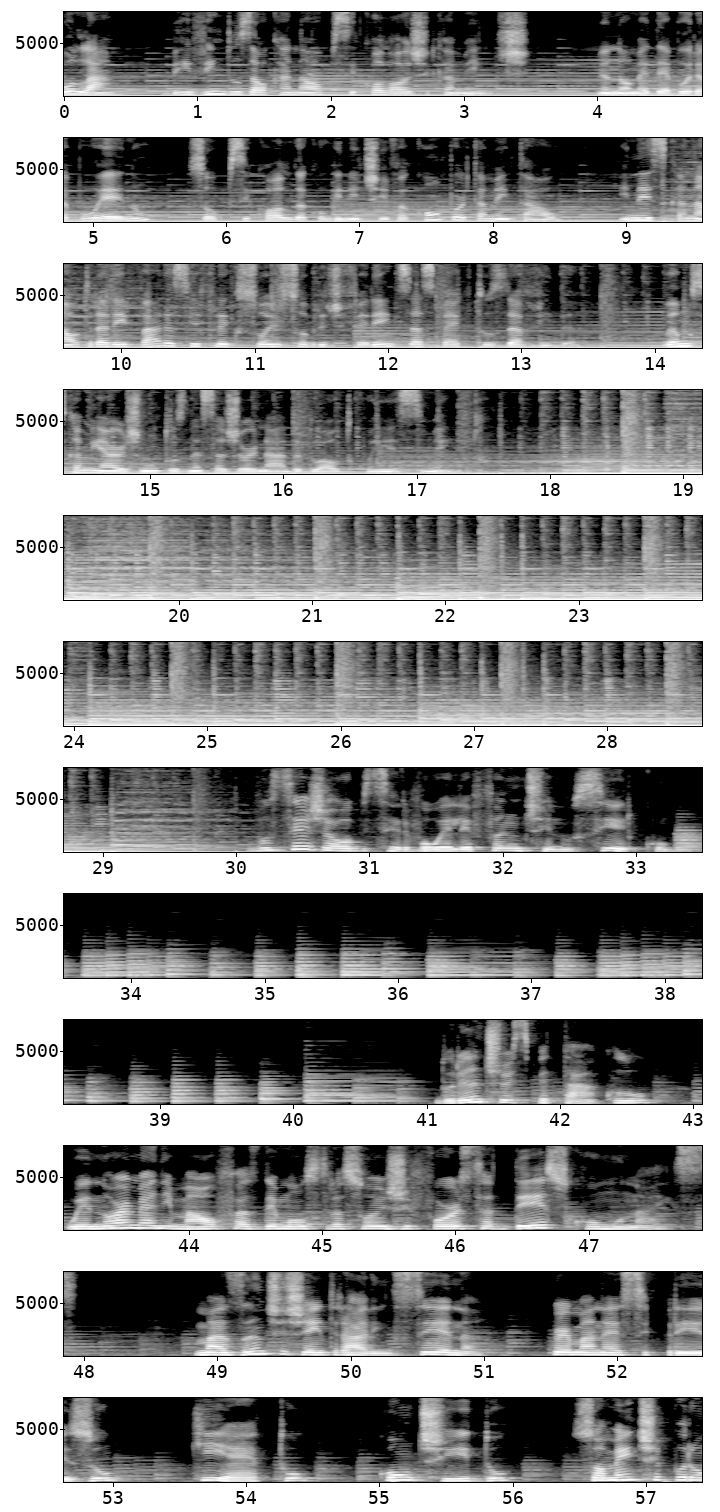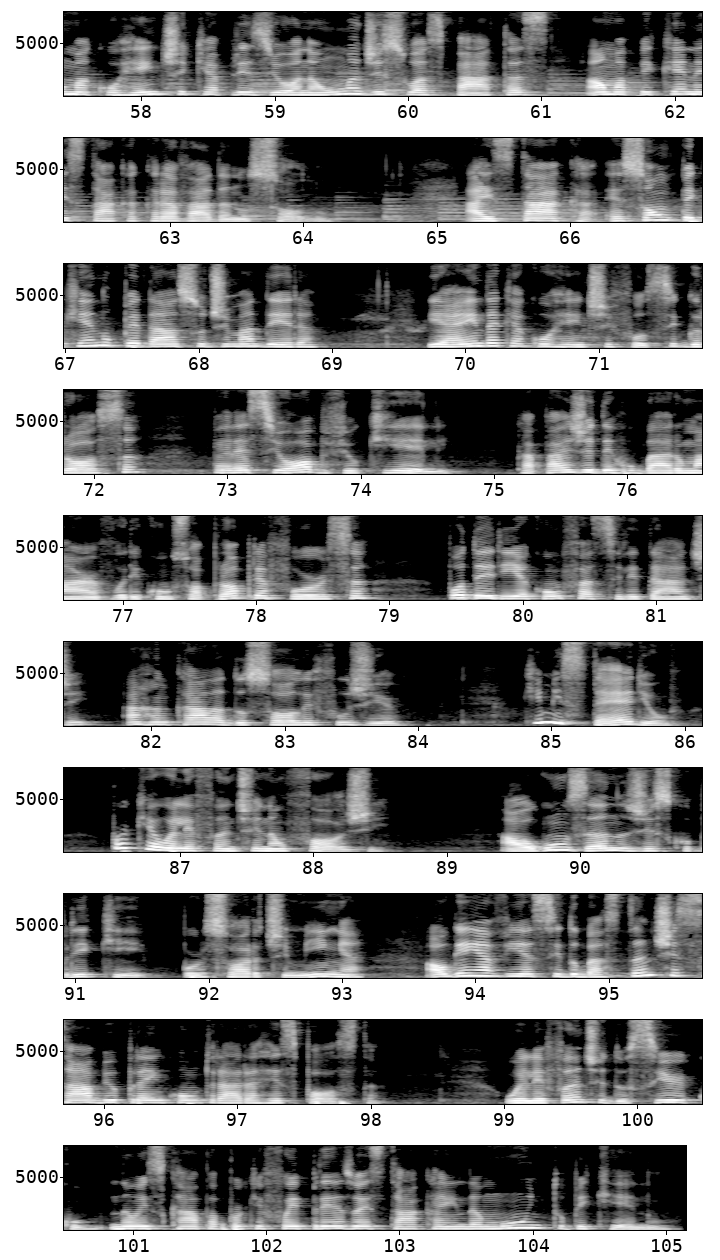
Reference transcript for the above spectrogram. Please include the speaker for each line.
Speaker 1: Olá, bem-vindos ao canal Psicologicamente. Meu nome é Débora Bueno, sou psicóloga cognitiva comportamental e nesse canal trarei várias reflexões sobre diferentes aspectos da vida. Vamos caminhar juntos nessa jornada do autoconhecimento. Você já observou elefante no circo? Durante o espetáculo, o enorme animal faz demonstrações de força descomunais. Mas antes de entrar em cena, permanece preso, quieto, contido somente por uma corrente que aprisiona uma de suas patas a uma pequena estaca cravada no solo. A estaca é só um pequeno pedaço de madeira, e ainda que a corrente fosse grossa, parece óbvio que ele, capaz de derrubar uma árvore com sua própria força, poderia com facilidade arrancá-la do solo e fugir. Que mistério! Por que o elefante não foge? Há alguns anos descobri que, por sorte minha, alguém havia sido bastante sábio para encontrar a resposta. O elefante do circo não escapa porque foi preso à estaca ainda muito pequeno.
